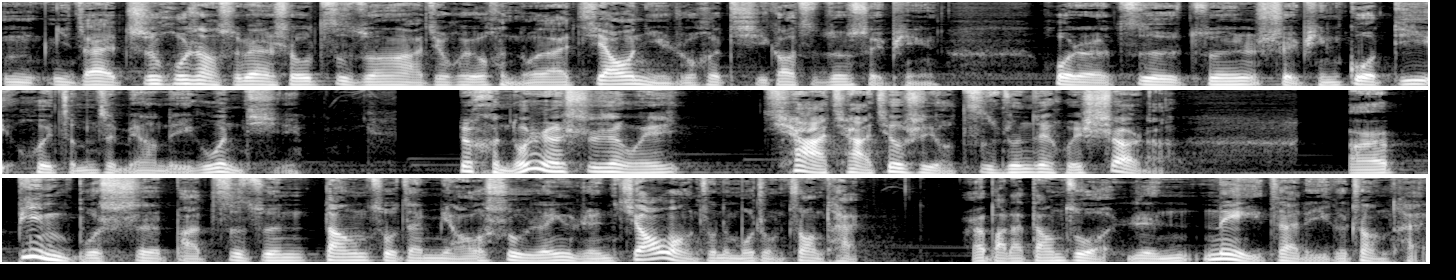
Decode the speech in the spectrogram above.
嗯，你在知乎上随便搜“自尊”啊，就会有很多来教你如何提高自尊水平，或者自尊水平过低会怎么怎么样的一个问题。就很多人是认为，恰恰就是有自尊这回事儿的，而并不是把自尊当做在描述人与人交往中的某种状态，而把它当做人内在的一个状态，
